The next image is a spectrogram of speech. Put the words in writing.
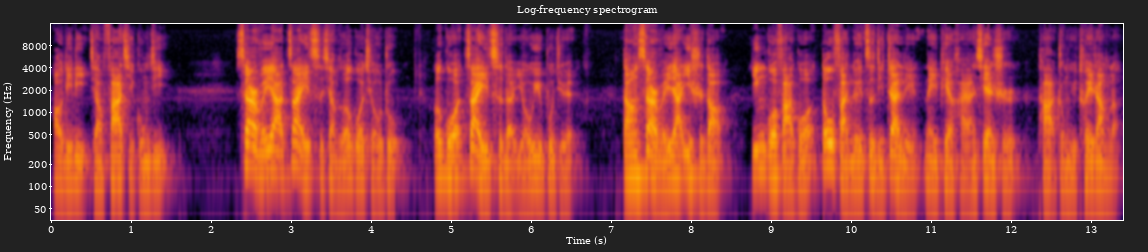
奥地利将发起攻击。塞尔维亚再一次向俄国求助。俄国再一次的犹豫不决。当塞尔维亚意识到英国、法国都反对自己占领那片海岸线时，他终于退让了。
